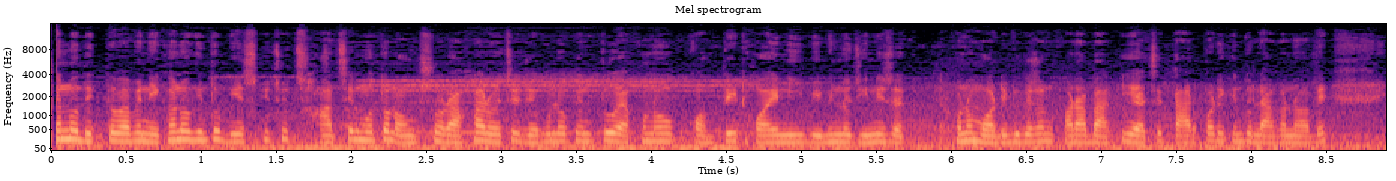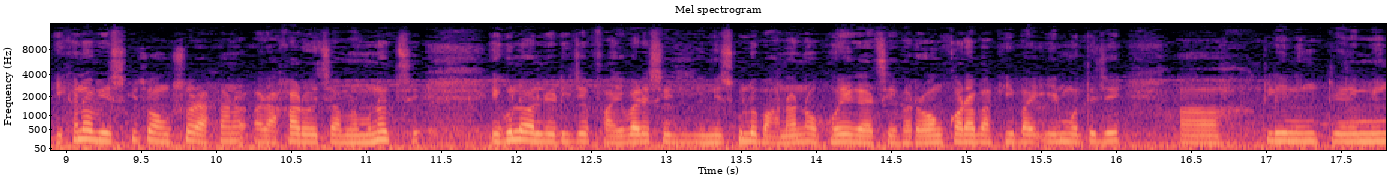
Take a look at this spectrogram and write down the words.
এখানেও দেখতে পাবেন, এখানেও কিন্তু বেশ কিছু ছাঁচের মতন অংশ রাখা রয়েছে, যেগুলো কিন্তু এখনও কমপ্লিট হয়নি, বিভিন্ন জিনিস এখনও মডিফিকেশন করা বাকি আছে, তারপরে কিন্তু লাগানো হবে। এখানেও বেশ কিছু অংশ রাখা রাখা রয়েছে আমার মনে হচ্ছে। এগুলো অলরেডি যে ফাইবারের সেই জিনিসগুলো বানানো হয়ে গেছে, এবার রং করা বাকি বা এর মধ্যে যে ক্লিনিং ট্রিমিং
